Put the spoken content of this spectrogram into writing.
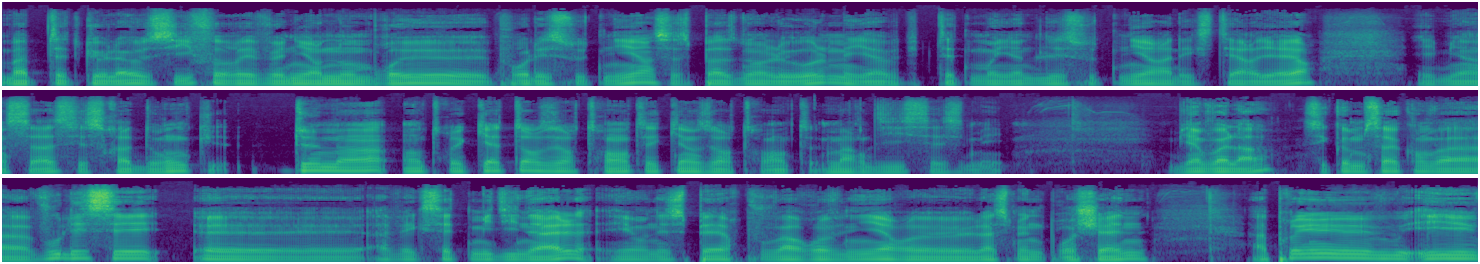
Bah, peut-être que là aussi, il faudrait venir nombreux pour les soutenir. Ça se passe dans le hall, mais il y a peut-être moyen de les soutenir à l'extérieur. Eh bien, ça, ce sera donc demain entre 14h30 et 15h30, mardi 16 mai. Bien voilà, c'est comme ça qu'on va vous laisser euh, avec cette midinale et on espère pouvoir revenir euh, la semaine prochaine. Après, euh, et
